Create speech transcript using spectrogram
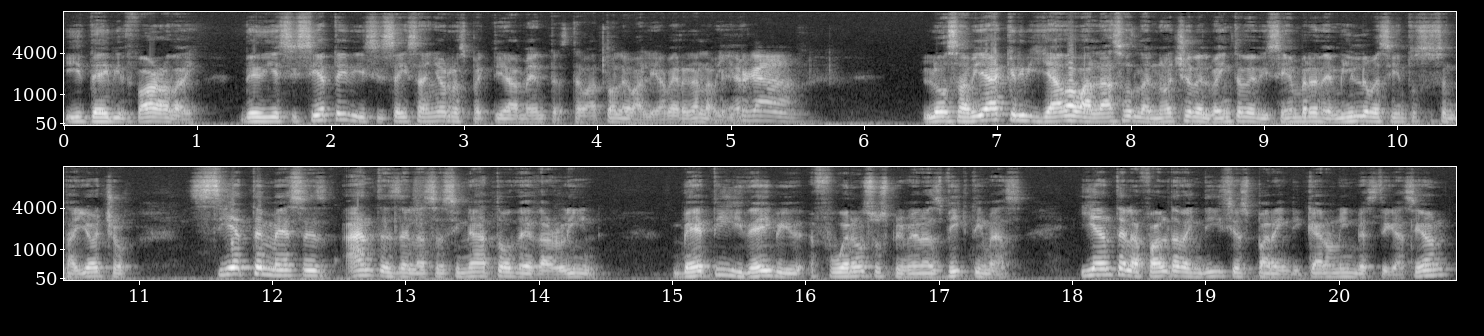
y David Faraday, de 17 y 16 años respectivamente. Este vato le valía verga la vida. Verga. Los había acribillado a balazos la noche del 20 de diciembre de 1968, siete meses antes del asesinato de Darlene. Betty y David fueron sus primeras víctimas, y ante la falta de indicios para indicar una investigación,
